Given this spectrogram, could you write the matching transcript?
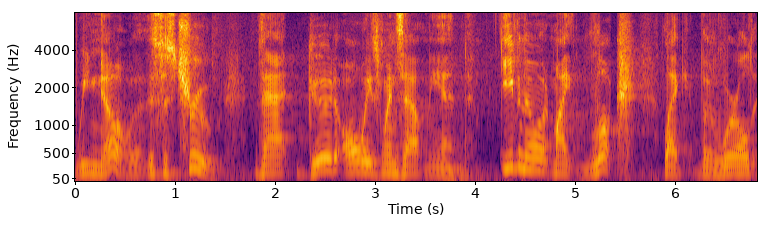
we know that this is true, that good always wins out in the end. Even though it might look like the world,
